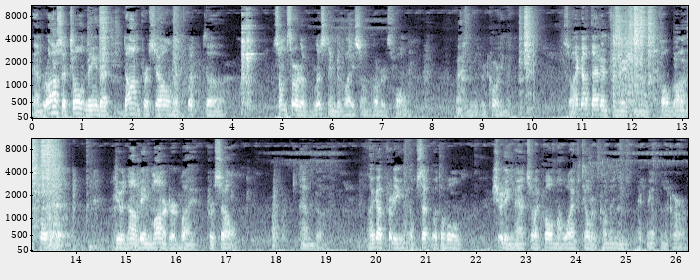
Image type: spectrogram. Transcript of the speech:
And Ross had told me that Don Purcell had put uh, some sort of listening device on Hubbard's phone. He was recording it. So I got that information. I called Ron and told him he was now being monitored by Purcell. And uh, I got pretty upset with the whole shooting match, so I called my wife tell her to come in and pick me up in the car.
